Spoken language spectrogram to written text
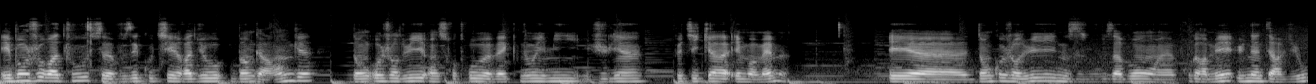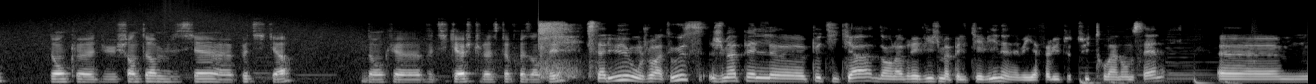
Et bonjour à tous, vous écoutiez Radio Bangarang. Donc aujourd'hui, on se retrouve avec Noémie, Julien, Petit K et moi-même. Et euh, donc aujourd'hui, nous, nous avons euh, programmé une interview euh, du chanteur musicien euh, Petit K. Donc euh, Petit K, je te laisse te présenter. Salut, bonjour à tous. Je m'appelle euh, Petit K. Dans la vraie vie, je m'appelle Kevin, mais il a fallu tout de suite trouver un nom de scène. Euh,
